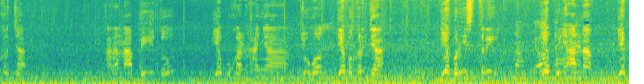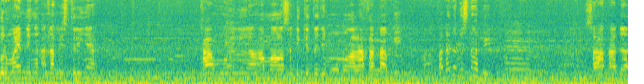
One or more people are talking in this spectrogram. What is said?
bekerja karena Nabi itu dia bukan hanya juhud dia bekerja dia beristri dia punya anak dia bermain dengan anak istrinya. Kamu ini yang amal sedikit aja mau mengalahkan Nabi. Nah, pada gadis Nabi. Hmm. Saat ada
